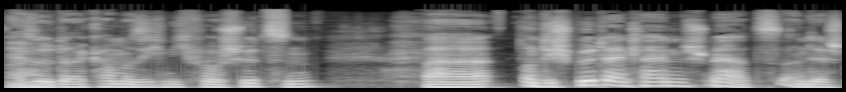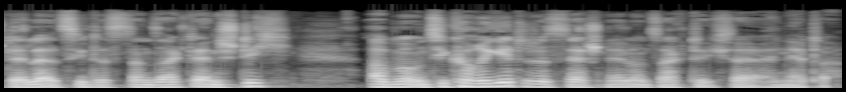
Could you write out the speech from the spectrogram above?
Also da kann man sich nicht vor schützen. Äh, und ich spürte einen kleinen Schmerz an der Stelle, als sie das dann sagte, einen Stich. Aber und sie korrigierte das sehr schnell und sagte, ich sei ein netter.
